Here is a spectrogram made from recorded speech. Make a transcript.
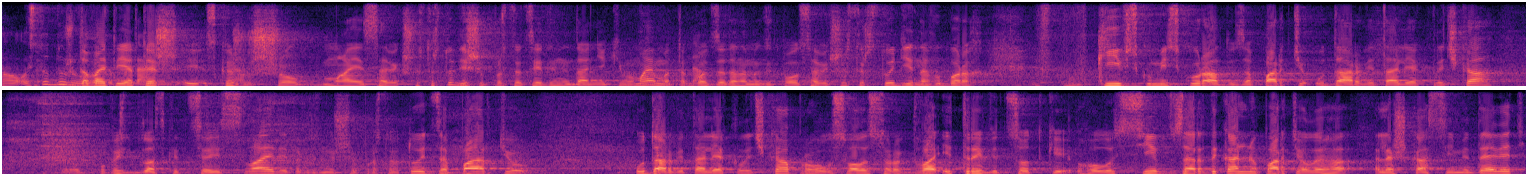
Е, Ось тут дуже Давайте я теж скажу, що має Савік Шустер студії, що просто це єдині дані, які ми маємо. Так Да. от, за даними екзитполу Савік Шустер студії, на виборах в, в Київську міську раду за партію Удар Віталія Кличка. Е, Покажіть, будь ласка, цей слайд, я так розумію, що просто готують. За партію Удар Віталія Кличка проголосували 42,3% голосів. За радикальну партію Олега Ляшка 7,9%.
